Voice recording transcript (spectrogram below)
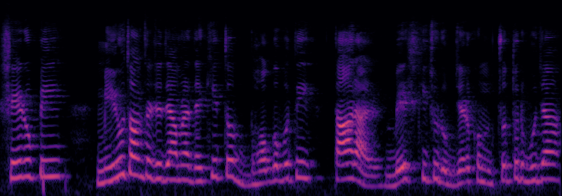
সেই রূপী মেরুতন্ত্রে যদি আমরা দেখি, তো ভগবতী তারার বেশ কিছু রূপ, যেরকম চতুর্ভুজা,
